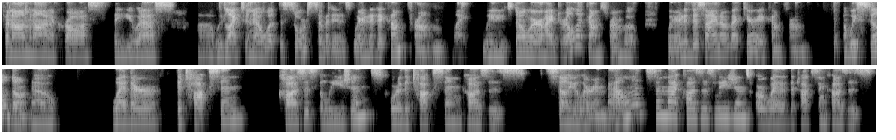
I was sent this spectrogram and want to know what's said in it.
phenomenon across the US uh, we'd like to know what the source of it is. Where did it come from? Like we know where hydrilla comes from, but where did the cyanobacteria come from? And we still don't know whether the toxin causes the lesions or the toxin causes cellular imbalance and that causes lesions or whether the toxin causes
